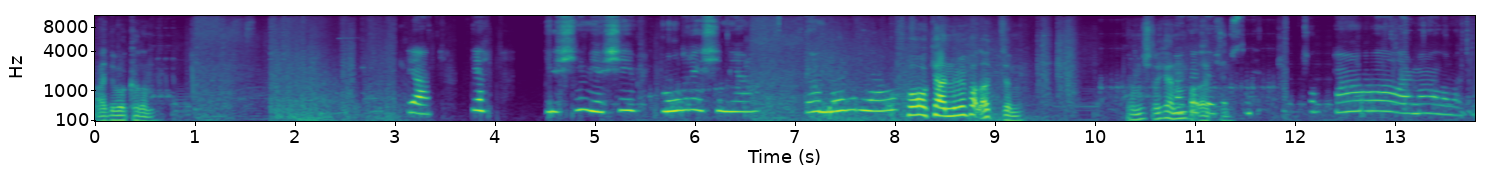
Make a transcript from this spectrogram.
Hadi bakalım. Ya ya yaşayayım yaşayayım. Ne olur yaşayayım ya. Ya ne olur ya. Ho kendimi patlattım. Yanlışlıkla kendimi Arkadaşlar patlattım. çok sinir. Çok aa armağan alamadım.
